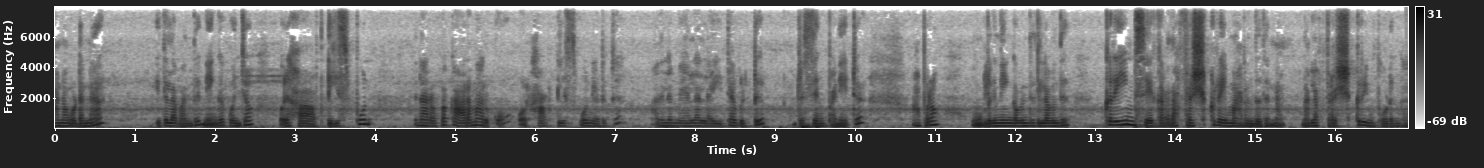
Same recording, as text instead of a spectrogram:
ஆன உடனே இதில் வந்து நீங்கள் கொஞ்சம் ஒரு ஹாஃப் டீஸ்பூன் ஏன்னா ரொம்ப காரமாக இருக்கும் ஒரு ஹாஃப் டீஸ்பூன் எடுத்து அதில் மேலே லைட்டாக விட்டு ட்ரெஸ்ஸிங் பண்ணிவிட்டு அப்புறம் உங்களுக்கு நீங்கள் வந்து இதில் வந்து க்ரீம் சேர்க்குறதா ஃப்ரெஷ் க்ரீமாக இருந்ததுன்னா நல்லா ஃப்ரெஷ் க்ரீம் போடுங்க.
